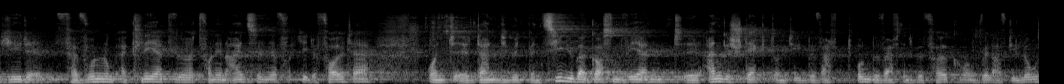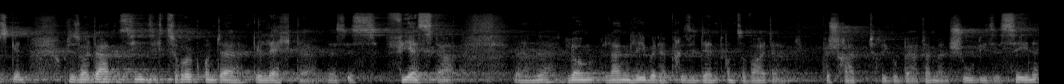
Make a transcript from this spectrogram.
jede Verwundung erklärt wird von den Einzelnen, jede Folter und äh, dann die mit Benzin übergossen werden, äh, angesteckt und die unbewaffnete Bevölkerung will auf die losgehen. Und die Soldaten ziehen sich zurück unter Gelächter. Das ist Fiesta. Äh, ne? Long, lang lebe der Präsident und so weiter, beschreibt Rigoberta Manchu diese Szene.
